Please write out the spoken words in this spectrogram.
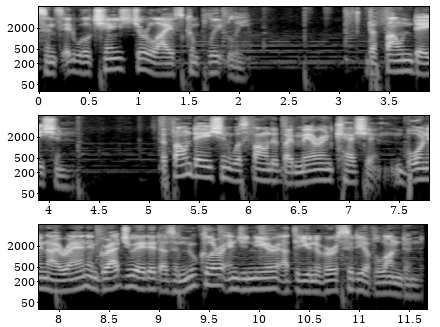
since it will change your lives completely. The Foundation the foundation was founded by Mehran Keshe, born in Iran and graduated as a nuclear engineer at the University of London.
